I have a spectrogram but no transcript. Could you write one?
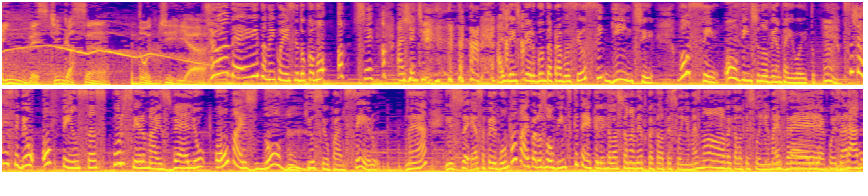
Investigação do dia. Today, também conhecido como Oxê. A gente, a gente pergunta pra você o seguinte: você, ouvinte 98, Hum. você já recebeu ofensas por ser mais velho ou mais novo Ah. que o seu parceiro? Né? Isso, essa pergunta vai para os ouvintes que têm aquele relacionamento com aquela pessoinha mais nova, aquela pessoinha mais velha, Velha. coisa arada.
